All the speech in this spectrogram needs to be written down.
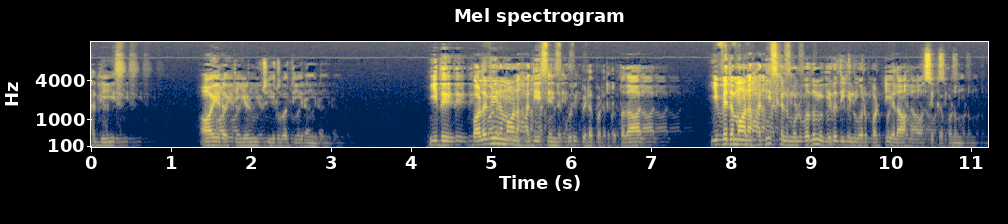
ஹதீஸ் ஆயிரத்தி எழுநூற்றி இருபத்தி இரண்டு. இது பலவீனமான ஹதீஸ் என்று குறிப்பிடப்பட்டிருப்பதால் இவ்விதமான ஹதீஸ்கள் முழுவதும் இறுதியில் ஒரு பட்டியலாக வாசிக்கப்படும்.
